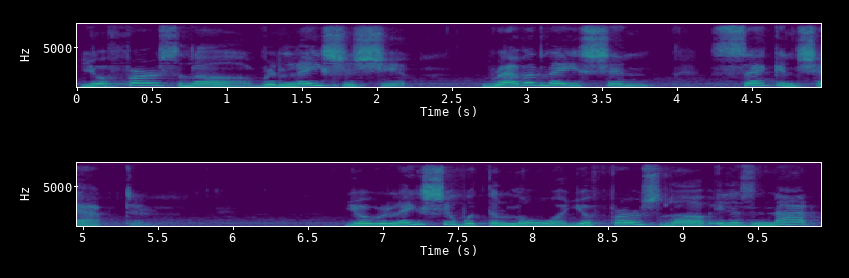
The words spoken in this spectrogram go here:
Your first love, relationship, Revelation, second chapter. Your relationship with the Lord, your first love. It is not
